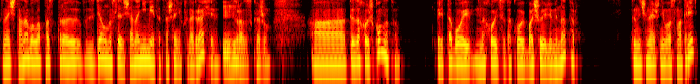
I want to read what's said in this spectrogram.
Значит, она была постро... сделана следующее. Она не имеет отношения к фотографии, mm-hmm. сразу скажу. А, ты заходишь в комнату, перед тобой находится такой большой иллюминатор, ты начинаешь в него смотреть,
